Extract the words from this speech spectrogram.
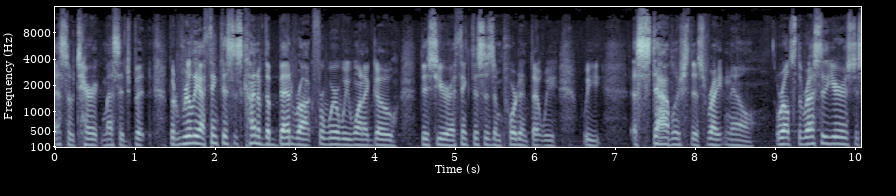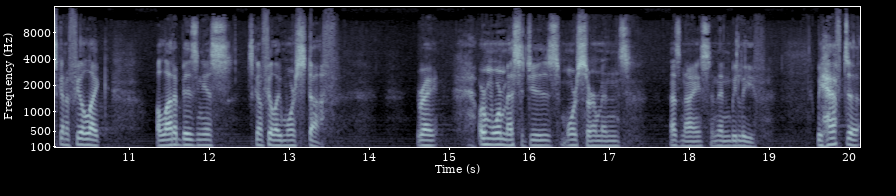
esoteric message, but but really I think this is kind of the bedrock for where we want to go this year. I think this is important that we we establish this right now or else the rest of the year is just going to feel like a lot of business. It's going to feel like more stuff, right? Or more messages, more sermons. That's nice. And then we leave. We have to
